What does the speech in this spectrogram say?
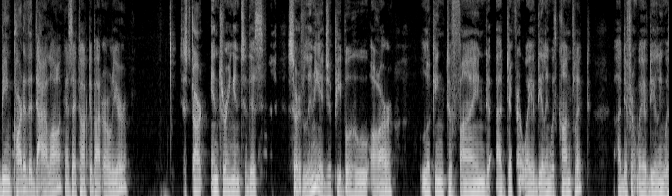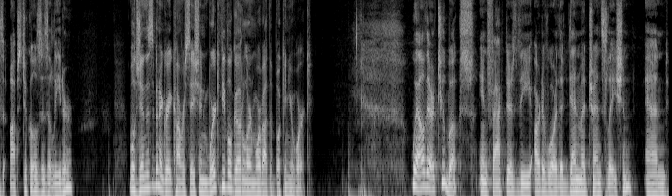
being part of the dialogue, as I talked about earlier, to start entering into this sort of lineage of people who are looking to find a different way of dealing with conflict, a different way of dealing with obstacles as a leader. Well, Jim, this has been a great conversation. Where can people go to learn more about the book and your work? Well, there are two books. In fact, there's The Art of War, the Denma translation, and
